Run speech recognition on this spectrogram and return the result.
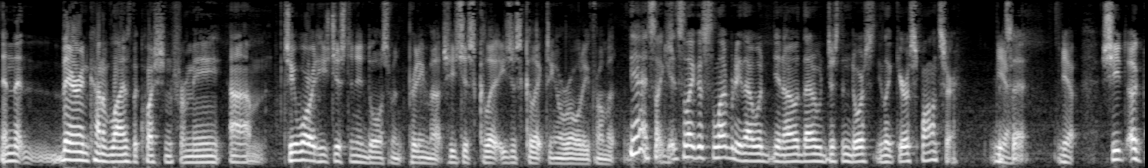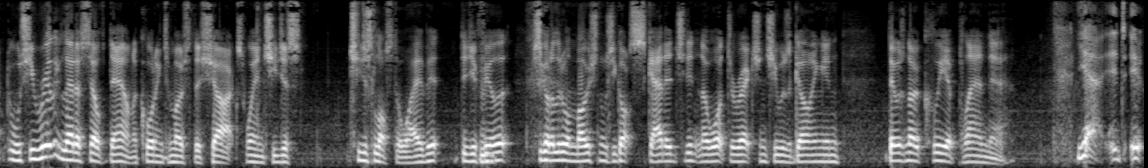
and that therein kind of lies the question for me. Um, so you're worried he's just an endorsement, pretty much. He's just collect, he's just collecting a royalty from it. yeah, it's like it's like a celebrity that would you know that would just endorse like you're a sponsor. That's Yeah. it. Yeah, she uh, well, she really let herself down, according to most of the sharks, when she just she just lost her way a bit. Did you feel it? She got a little emotional. She got scattered. She didn't know what direction she was going in. There was no clear plan there. Yeah, it it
